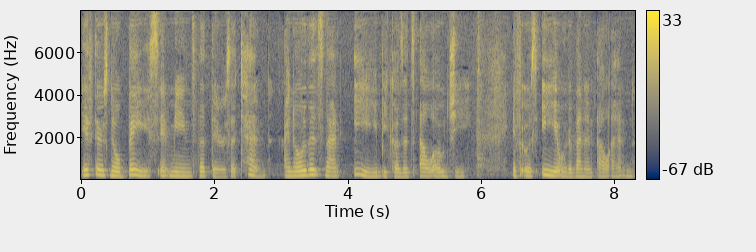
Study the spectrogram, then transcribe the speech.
If there's no base, it means that there's a 10. I know that it's not e because it's log. If it was e, it would have been an ln.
